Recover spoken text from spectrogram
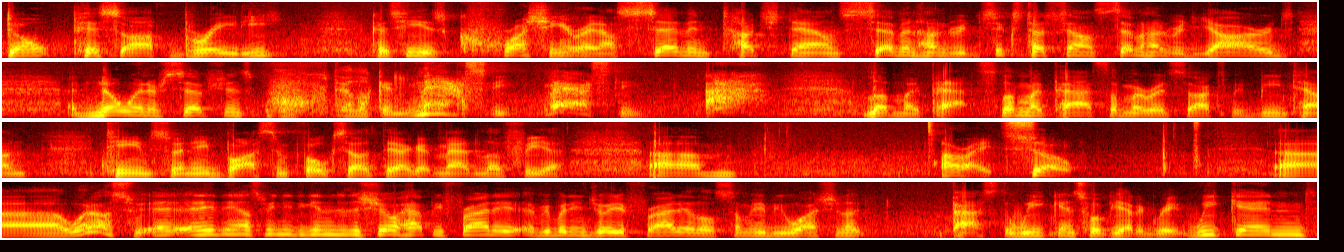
don't piss off Brady because he is crushing it right now. Seven touchdowns, 700, six touchdowns, 700 yards, and no interceptions. Ooh, they're looking nasty, nasty. Love my Pats. Love my Pats. Love my Red Sox. My B-town team. So any Boston folks out there, I got mad love for you. Um, all right, so. Uh, what else? Anything else we need to get into the show? Happy Friday. Everybody enjoy your Friday, although some of you be watching it past the weekend. So hope you had a great weekend.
